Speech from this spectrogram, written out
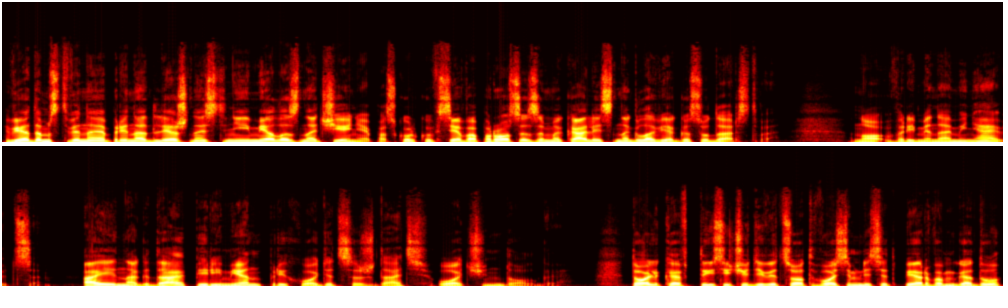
ведомственная принадлежность не имела значения, поскольку все вопросы замыкались на главе государства. Но времена меняются а иногда перемен приходится ждать очень долго. Только в 1981 году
